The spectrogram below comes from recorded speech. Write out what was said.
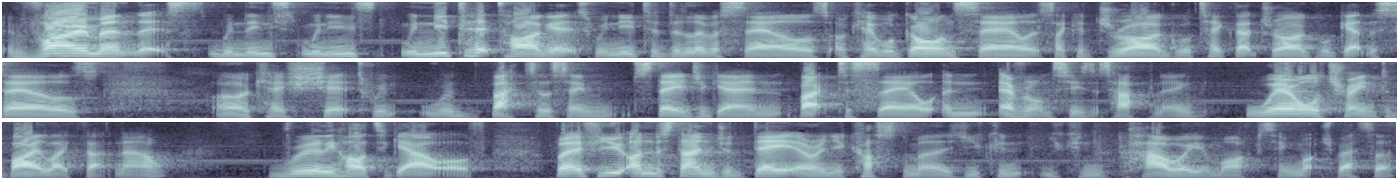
environment that's we need, we need, we need to hit targets, we need to deliver sales. Okay, we'll go on sale. It's like a drug. We'll take that drug, we'll get the sales okay, shit, we, we're back to the same stage again, back to sale, and everyone sees it's happening. We're all trained to buy like that now. Really hard to get out of. But if you understand your data and your customers, you can, you can power your marketing much better.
